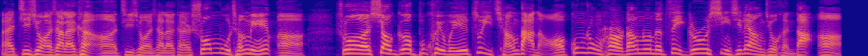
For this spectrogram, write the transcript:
来继续往下来看啊，继续往下来看，双目成林啊，说笑哥不愧为最强大脑，公众号当中的 Z 勾信息量就很大啊，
